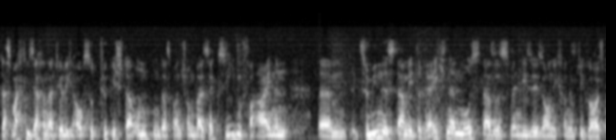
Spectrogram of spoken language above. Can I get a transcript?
Das macht die Sache natürlich auch so tückisch da unten, dass man schon bei sechs, sieben Vereinen ähm, zumindest damit rechnen muss, dass es, wenn die Saison nicht vernünftig läuft,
